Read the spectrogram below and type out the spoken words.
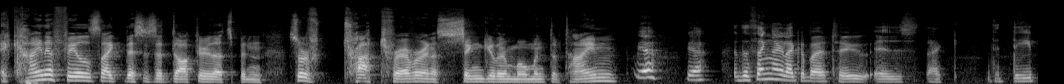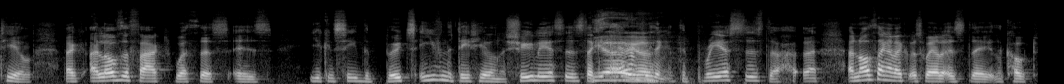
It kind of feels like this is a Doctor that's been sort of trapped forever in a singular moment of time. Yeah, yeah. The thing I like about it too is like the detail. Like I love the fact with this is you can see the boots, even the detail on the shoelaces, like Yeah, yeah. everything, the braces. The uh, another thing I like as well is the the coat.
